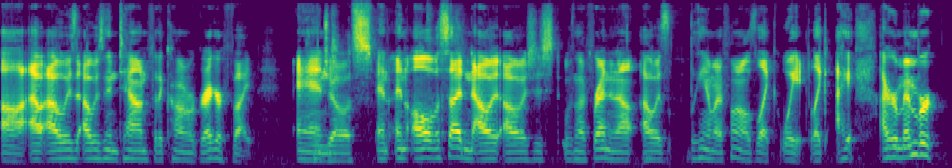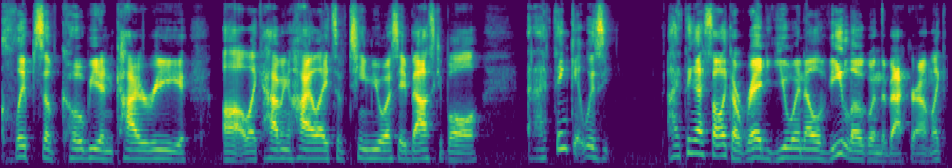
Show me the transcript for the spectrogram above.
Uh, I, I, was I was in town for the Conor McGregor fight, and jealous. And and all of a sudden, I was, I was just with my friend, and I, I was looking at my phone. I was like, wait, like I I remember clips of Kobe and Kyrie, uh, like having highlights of Team USA basketball and I think it was, I think I saw like a red UNLV logo in the background. Like,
